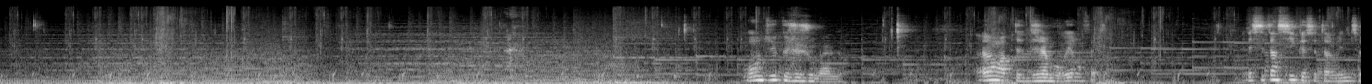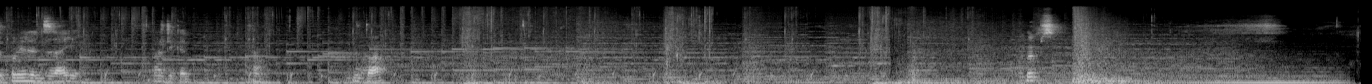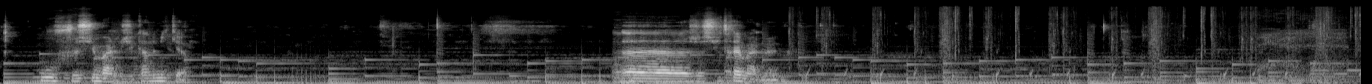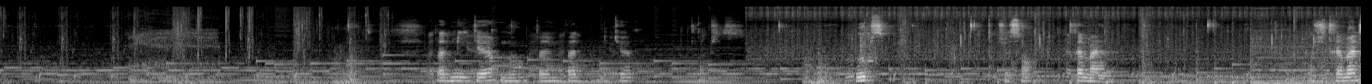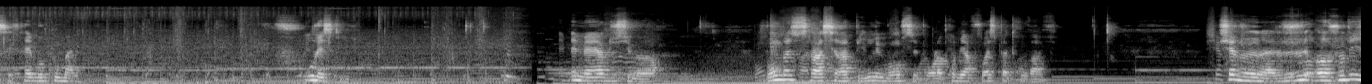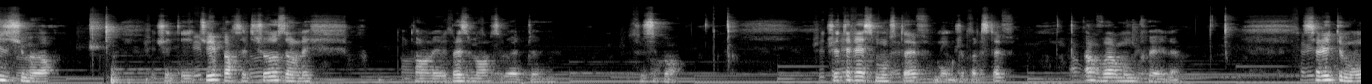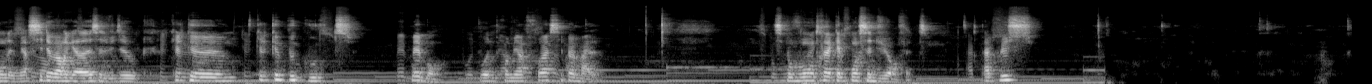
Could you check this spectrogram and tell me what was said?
Mon dieu que je joue mal. Alors on va peut-être déjà mourir en fait. Et c'est ainsi que se termine ce premier Let's. Non je déconne. Oups. Ouf, je suis mal, j'ai qu'un demi-cœur. Euh, je suis très mal même. Pas de mini-cœur, non, pas même pas de Oups. Je sens très mal. Quand j'ai très mal, c'est très beaucoup mal. Ouh l'esquive. Et merde, je suis mort. Bon bah ce sera assez rapide, mais bon, c'est pour la première fois, c'est pas trop grave. Cher journal, aujourd'hui je suis mort. J'ai été tué par cette chose dans les... Dans les basements, ça doit être... Euh, je sais pas. Je te laisse mon stuff. Bon, j'ai pas de stuff. Au revoir mon cruel. Salut tout le monde et merci d'avoir regardé cette vidéo. Quelques, quelques peu courte. Mais bon, pour une première fois, c'est pas mal. C'est pour vous montrer à quel point c'est dur en fait. A plus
